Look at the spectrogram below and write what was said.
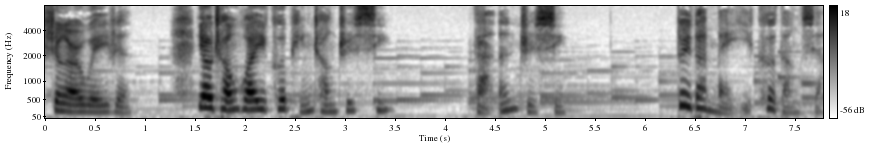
生而为人，要常怀一颗平常之心、感恩之心，对待每一刻当下。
